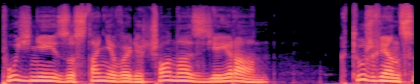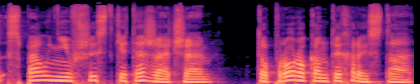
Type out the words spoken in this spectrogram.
później zostanie wyleczona z jej ran. Któż więc spełni wszystkie te rzeczy? To prorok Antychrysta.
